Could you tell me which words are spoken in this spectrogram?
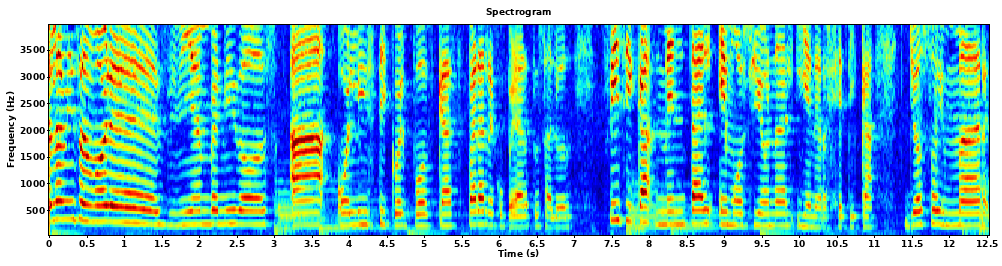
Hola mis amores, bienvenidos a Holístico, el podcast para recuperar tu salud física, mental, emocional y energética. Yo soy Mar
